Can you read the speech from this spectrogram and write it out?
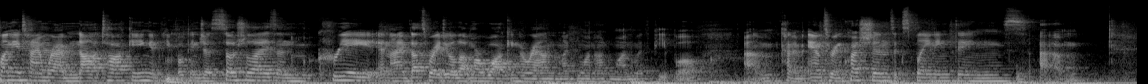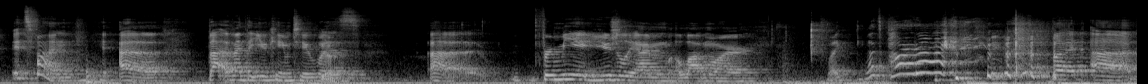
plenty of time where I'm not talking and people can just socialize and create. And I, that's where I do a lot more walking around and like one on one with people, um, kind of answering questions, explaining things. Um, it's fun. Uh, that event that you came to was uh, for me, usually I'm a lot more like, let's party. but uh,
